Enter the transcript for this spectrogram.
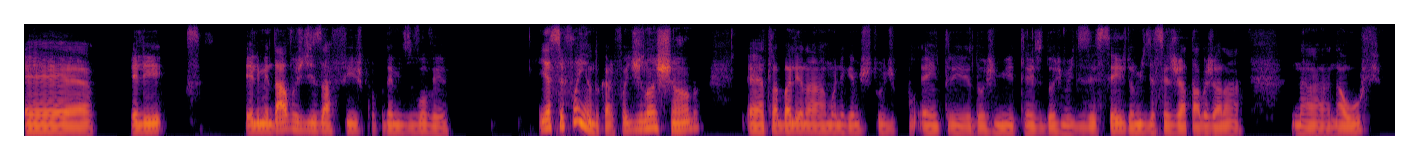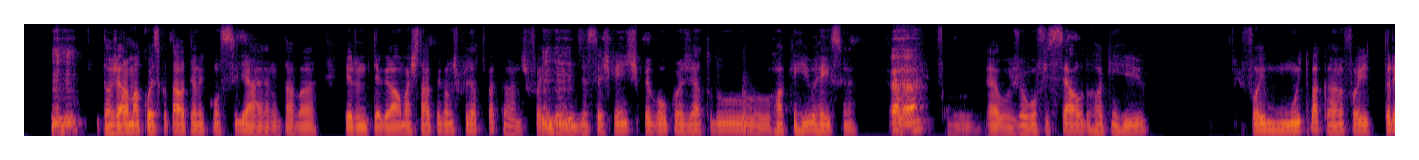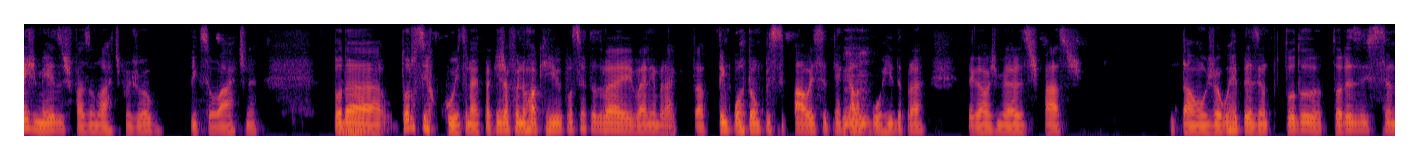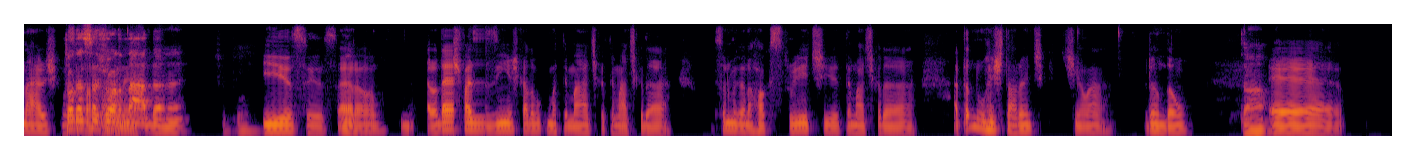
eh, ele, ele me dava os desafios para poder me desenvolver. E assim foi indo, cara. Foi deslanchando. É, trabalhei na Harmonia Game Studio entre 2013 e 2016. 2016 eu já estava já na, na, na UF. Uhum. Então já era uma coisa que eu estava tendo que conciliar. né? Não estava período integral, mas estava pegando os projetos bacanas. Foi em Uhum. 2016 que a gente pegou o projeto do Rock in Rio Race, né? Foi, é, o jogo oficial do Rock in Rio. Foi muito bacana. Foi três meses fazendo arte pro jogo, pixel art, né? Toda, todo o circuito, né? Para quem já foi no Rock in Rio, com certeza vai, vai lembrar que tá- tem portão principal, aí você tem aquela Uhum. corrida para pegar os melhores espaços. Então, o jogo representa todo, todos os cenários que Toda essa passava jornada, né? Tipo, Isso, isso. É. Eram, eram dez fasezinhas, cada uma com uma temática. Temática da, se não me engano, Rock Street, temática da. Até de um restaurante que tinha lá, grandão. tá. É,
